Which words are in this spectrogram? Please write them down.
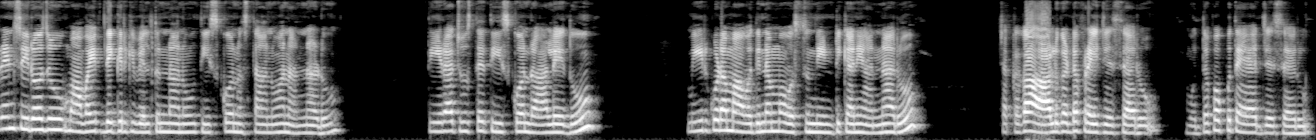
ఫ్రెండ్స్ ఈరోజు మా వైఫ్ దగ్గరికి వెళ్తున్నాను తీసుకొని వస్తాను అని అన్నాడు. తీరా చూస్తే తీసుకొని రాలేదు. మీరు కూడా మా వదినమ్మ వస్తుంది ఇంటికని అన్నారు. చక్కగా ఆలుగడ్డ ఫ్రై చేశారు. ముద్దపప్పు తయారు చేశారు.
